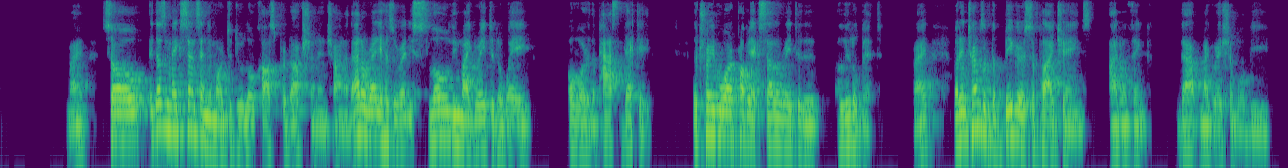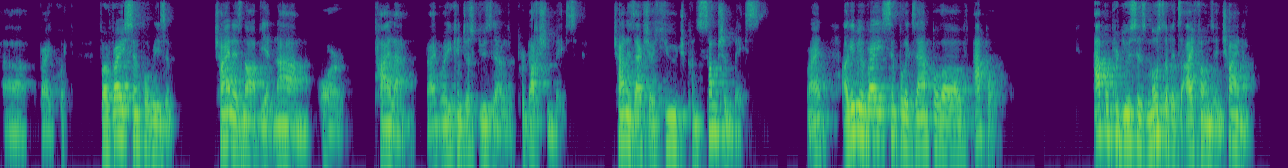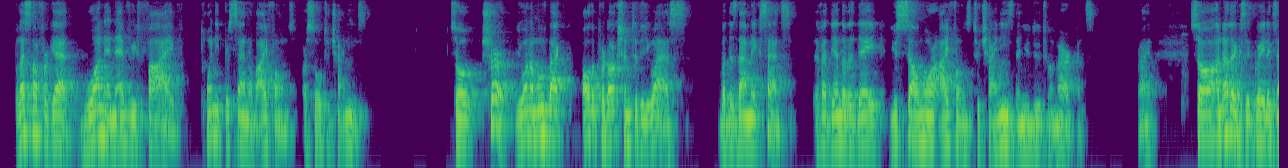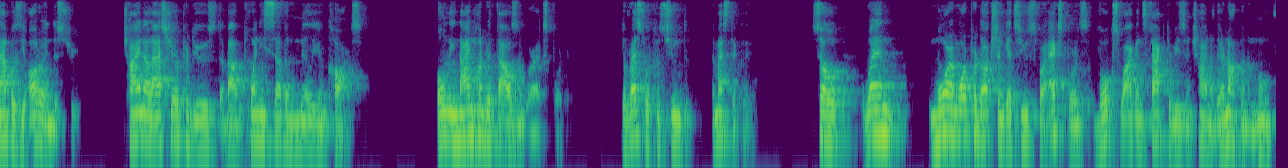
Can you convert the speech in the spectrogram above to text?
right? So it doesn't make sense anymore to do low cost production in China. That already has already slowly migrated away over the past decade. The trade war probably accelerated it a little bit, right? But in terms of the bigger supply chains, I don't think that migration will be uh, very quick for a very simple reason. China is not Vietnam or Thailand, right? Where you can just use it as a production base. China is actually a huge consumption base right? I'll give you a very simple example of Apple. Apple produces most of its iPhones in China. But let's not forget, one in every five, 20% of iPhones are sold to Chinese. So, sure, you want to move back all the production to the US, but does that make sense? if at the end of the day you sell more iPhones to Chinese than you do to Americans, right? So another ex- great example is the auto industry. China last year produced about 27 million cars. Only 900,000 were exported. The rest were consumed domestically. So when more and more production gets used for exports, Volkswagen's factories in China, they're not going to move,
